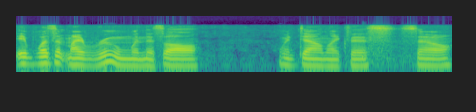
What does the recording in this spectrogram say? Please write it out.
it wasn't my room when this all went down like this, so...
